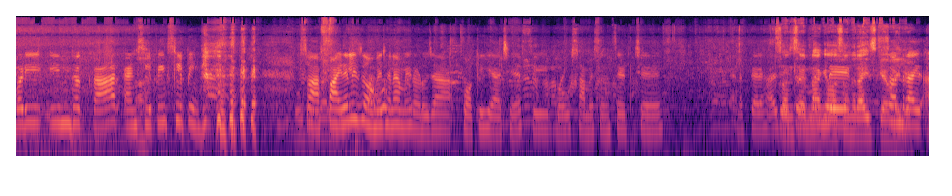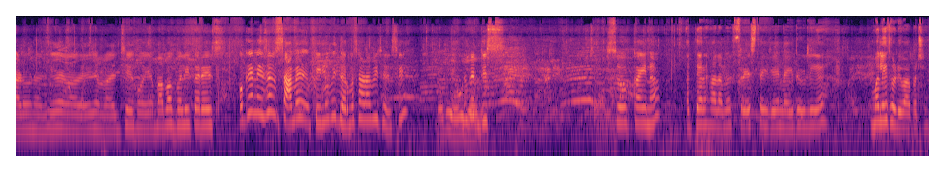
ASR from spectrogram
everybody in the car and sleeping sleeping so આ ફાઇનલી જો અમે છે ને અમે રણોજા પહોંચી ગયા છીએ સી બહુ સામે સનસેટ છે. અત્યારે હાલ સનસેટ ના કહેવાય સનરાઈઝ કહેવાય સનરાઈઝ આડો નથી જે હોય બાબા ભલી કરે. ઓકે નહીં સર સામે પેલું બી ધર્મશાળા બી છે સી બધું એવું લુક ધીસ સો કંઈ ના. અત્યારે હાલ અમે ફ્રેશ થઈ જઈએ નહીં ધોઈ લઈએ. મળીએ થોડી વાર પછી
